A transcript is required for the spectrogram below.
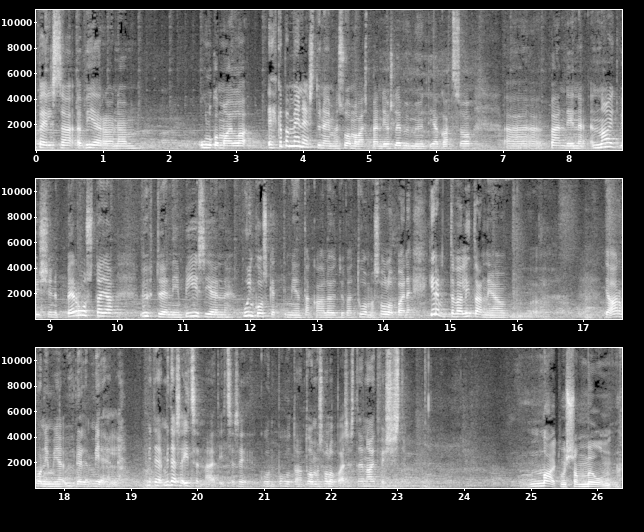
Vastapeilissä vieraana ulkomailla ehkäpä menestyneimmän suomalaisbändi, jos levymyyntiä katsoo, bändin Nightwishin perustaja, yhtyen niin biisien kuin koskettimien takaa löytyvä Tuomas Holopainen. Hirvittävä litania ja arvonimiä yhdelle miehelle. Miten, miten sä itse näet itsesi, kun puhutaan Tuomas Holopaisesta ja Nightwishista? Nightwish on minun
